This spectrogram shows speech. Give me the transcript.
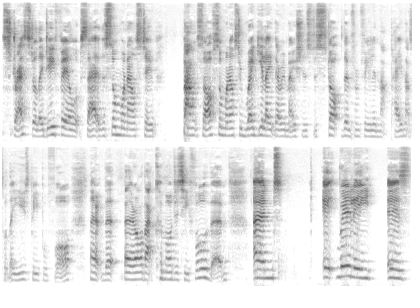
stressed or they do feel upset, there's someone else to bounce off, someone else to regulate their emotions to stop them from feeling that pain. That's what they use people for. They're, they're, they are that commodity for them. And it really is,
